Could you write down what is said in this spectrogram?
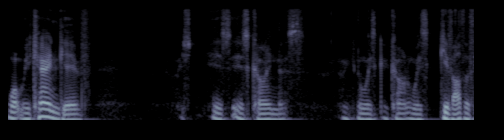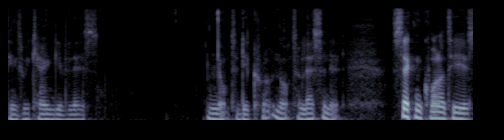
what we can give is is kindness. We can always we can't always give other things. We can give this, not to not to lessen it. Second quality is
